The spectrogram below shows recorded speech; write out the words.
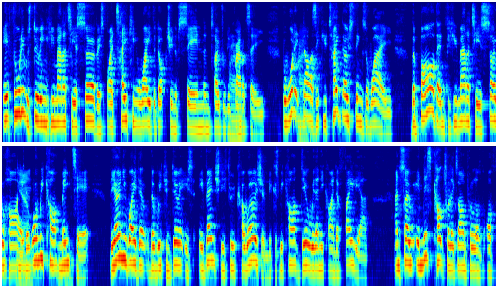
it thought it was doing humanity a service by taking away the doctrine of sin and total depravity. Right. But what it right. does, if you take those things away, the bar then for humanity is so high yeah. that when we can't meet it, the only way that, that we can do it is eventually through coercion because we can't deal with any kind of failure. And so, in this cultural example of, of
